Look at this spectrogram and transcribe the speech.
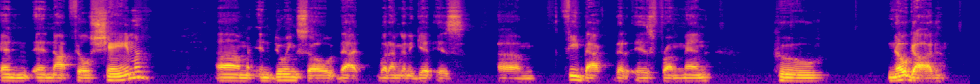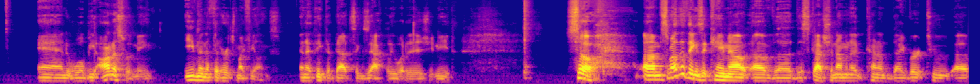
and and not feel shame um, in doing so. That what I'm going to get is um, feedback that is from men who know God and will be honest with me, even if it hurts my feelings. And I think that that's exactly what it is you need. So, um, some other things that came out of the discussion, I'm going to kind of divert to uh,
